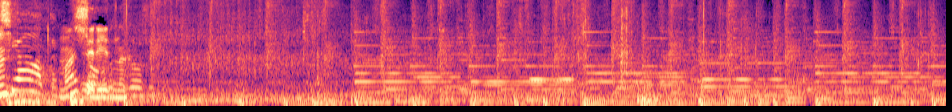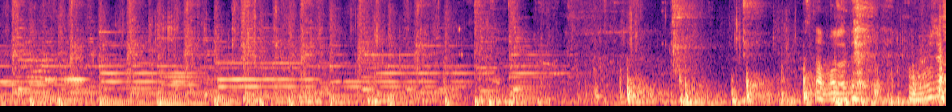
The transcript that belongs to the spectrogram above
початок. Мати Що? рідна. А може ти поможеш?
